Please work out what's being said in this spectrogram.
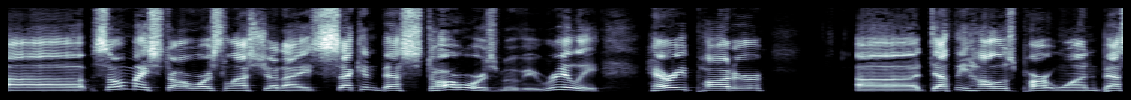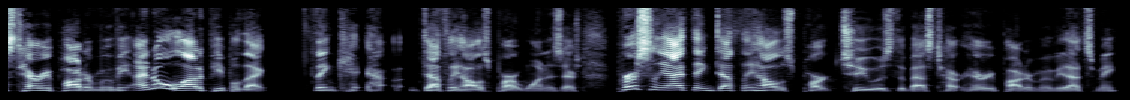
uh, some of my Star Wars Last Jedi, second best Star Wars movie, really. Harry Potter, uh, Deathly Hallows Part 1, best Harry Potter movie. I know a lot of people that think Deathly Hallows Part 1 is theirs. Personally, I think Deathly Hallows Part 2 is the best Harry Potter movie. That's me.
